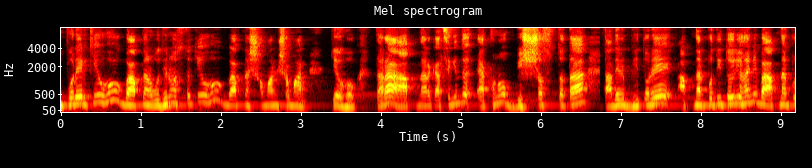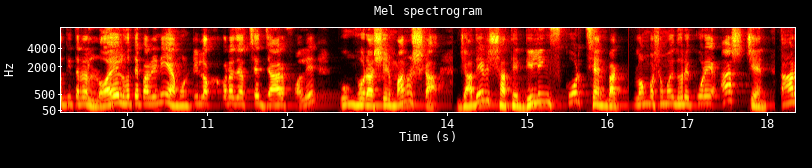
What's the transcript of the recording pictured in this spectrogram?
উপরের কেউ হোক বা আপনার অধীনস্থ কেউ হোক বা আপনার সমান সমান কেউ হোক, তারা আপনার কাছে কিন্তু এখনও বিশ্বস্ততা তাদের ভিতরে আপনার প্রতি তৈরি হয়নি বা আপনার প্রতি তারা লয়েল হতে পারেনি এমনটি লক্ষ্য করা যাচ্ছে, যার ফলে কুম্ভ রাশির মানুষরা যাদের সাথে ডিলিংস করছেন বা লম্বা সময় ধরে করে আসছেন, তার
